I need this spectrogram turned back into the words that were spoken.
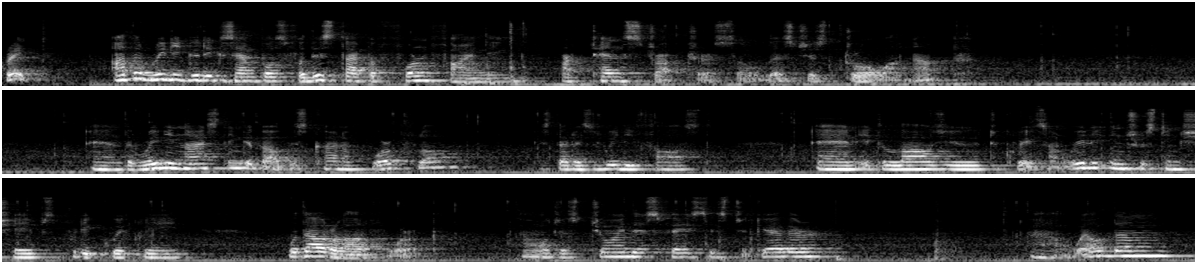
Great. Other really good examples for this type of form finding are tense structures. So let's just draw one up. And the really nice thing about this kind of workflow is that it's really fast and it allows you to create some really interesting shapes pretty quickly without a lot of work. And we'll just join these faces together uh, weld them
